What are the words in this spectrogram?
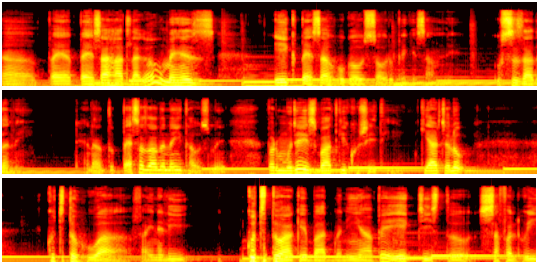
पैसा हाथ लगा, वो महज एक पैसा होगा उस सौ रुपये के सामने। उससे ज़्यादा नहीं। है ना? तो पैसा ज़्यादा नहीं था उसमें, पर मुझे इस बात की खुशी थी कि यार चलो, कुछ तो हुआ फाइनली कुछ तो आके बात बनी यहाँ पे, एक चीज़ तो सफल हुई।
